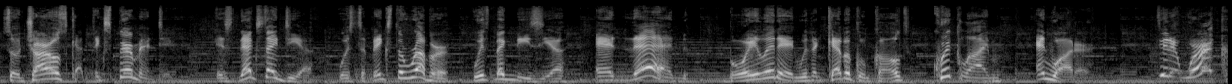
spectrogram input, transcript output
So Charles kept experimenting. His next idea was to mix the rubber with magnesia and then boil it in with a chemical called quicklime and water. Did it work?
